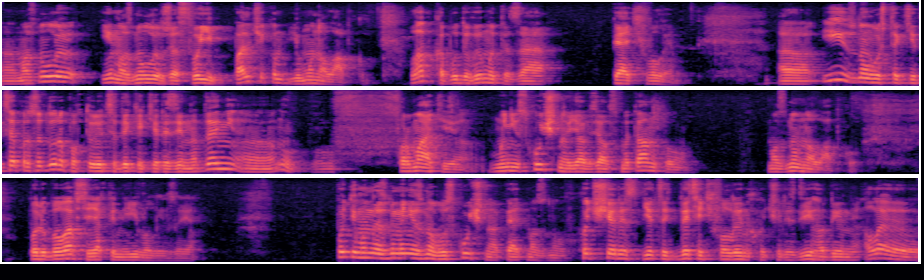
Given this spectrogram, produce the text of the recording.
е, мазнули і мазнули вже своїм пальчиком йому на лапку. Лапка буде вимита за 5 хвилин. Е, І знову ж таки, ця процедура повторюється декілька разів на день. Ну, в форматі мені скучно, я взяв сметанку, мазнув на лапку. Полюбувався, як він її вилизує. Потім мені знову скучно, опять мазнув. Хоч через 10, 10 хвилин, хоч через 2 години, але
